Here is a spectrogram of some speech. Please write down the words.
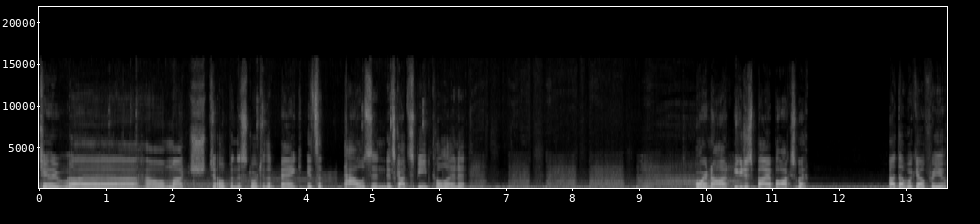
Taylor, uh, how much to open this door to the bank? It's a thousand. It's got speed cola in it. Or not. You could just buy a box. But how'd that work out for you?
